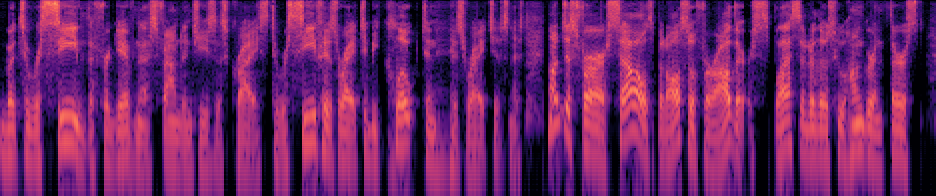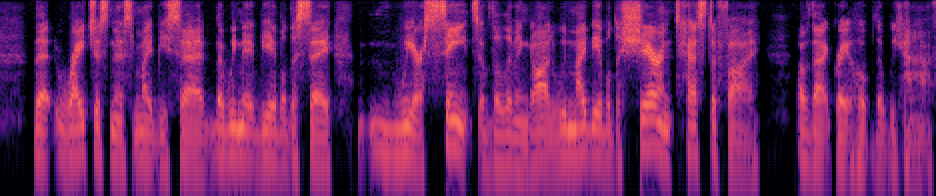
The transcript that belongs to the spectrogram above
but to receive the forgiveness found in Jesus Christ, to receive his right, to be cloaked in his righteousness, not just for ourselves, but also for others. Blessed are those who hunger and thirst that righteousness might be said, that we may be able to say, we are saints of the living God. We might be able to share and testify of that great hope that we have.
